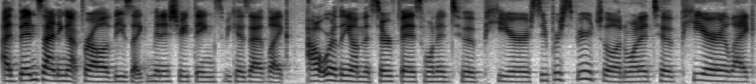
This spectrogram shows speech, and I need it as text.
I've been signing up for all of these like ministry things because I've like outwardly on the surface wanted to appear super spiritual and wanted to appear like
